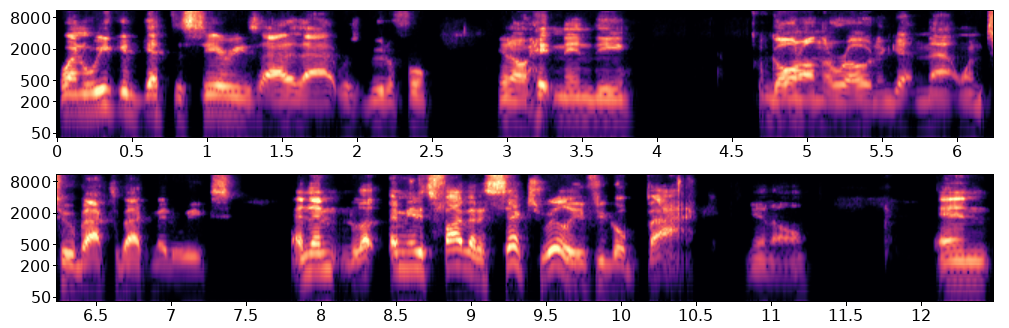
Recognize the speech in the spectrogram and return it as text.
when we could get the series out of that was beautiful you know, hitting Indy, going on the road and getting that one too, back to back midweeks. And then, I mean, it's five out of six, really, if you go back, you know. And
